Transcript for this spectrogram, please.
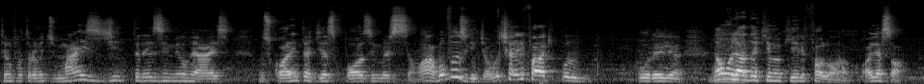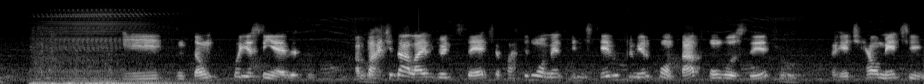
ter um faturamento de mais de 13 mil reais nos 40 dias pós-imersão. Ah, vamos fazer o seguinte, ó, vou deixar ele falar aqui por, por ele. Dá uma olhada aqui no que ele falou, ó, olha só. E então foi assim, Everton. A partir da live de 87, a partir do momento que a gente teve o primeiro contato com você, a gente realmente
